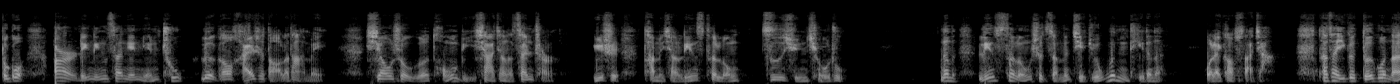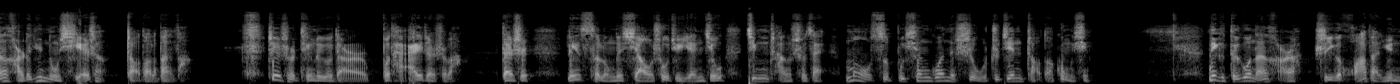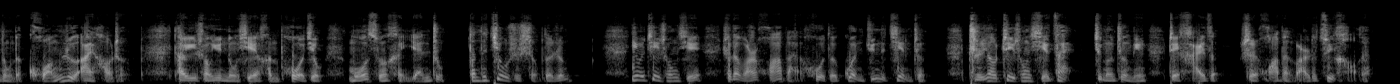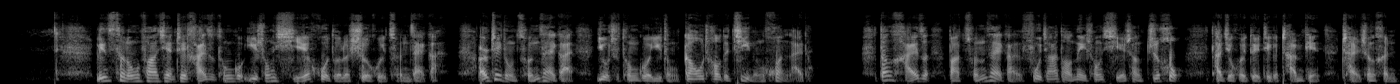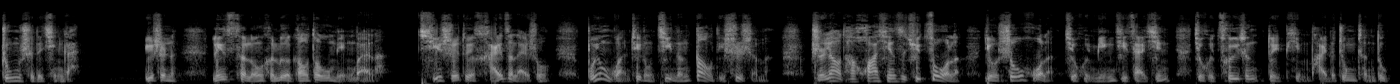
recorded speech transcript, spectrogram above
不过，二零零三年年初，乐高还是倒了大霉，销售额同比下降了三成，于是他们向林斯特龙咨询求助。那么，林斯特龙是怎么解决问题的呢？我来告诉大家。他在一个德国男孩的运动鞋上找到了办法，这事儿听着有点不太挨着，是吧？但是林斯特龙的小数据研究经常是在貌似不相关的事物之间找到共性。那个德国男孩啊，是一个滑板运动的狂热爱好者，他有一双运动鞋很破旧，磨损很严重，但他就是舍不得扔，因为这双鞋是他玩滑板获得冠军的见证。只要这双鞋在，就能证明这孩子是滑板玩的最好的。林斯特龙发现，这孩子通过一双鞋获得了社会存在感，而这种存在感又是通过一种高超的技能换来的。当孩子把存在感附加到那双鞋上之后，他就会对这个产品产生很忠实的情感。于是呢，林斯特龙和乐高都明白了，其实对孩子来说，不用管这种技能到底是什么，只要他花心思去做了，有收获了，就会铭记在心，就会催生对品牌的忠诚度。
